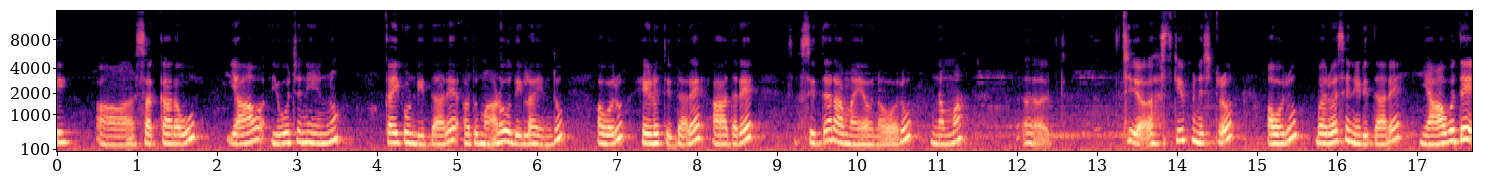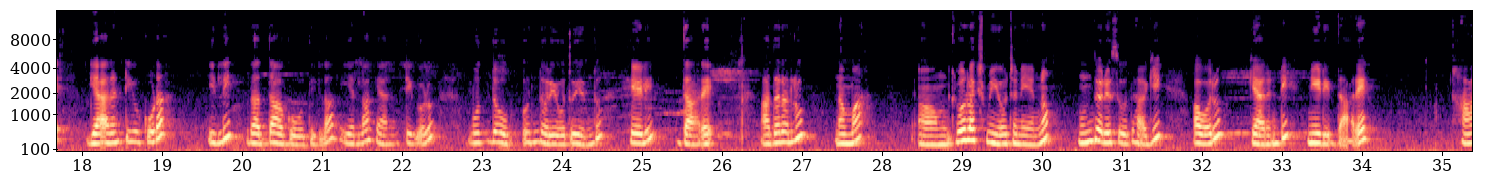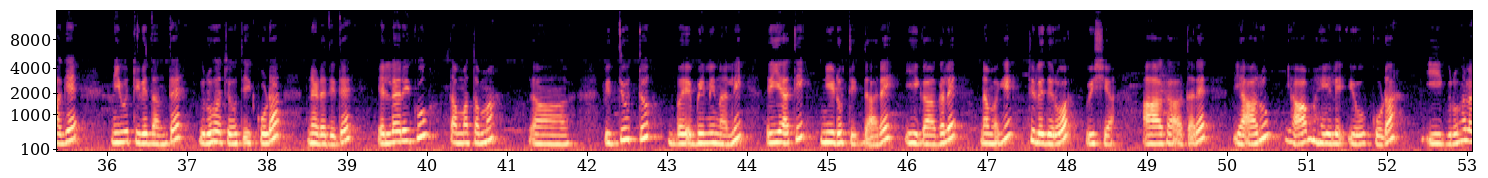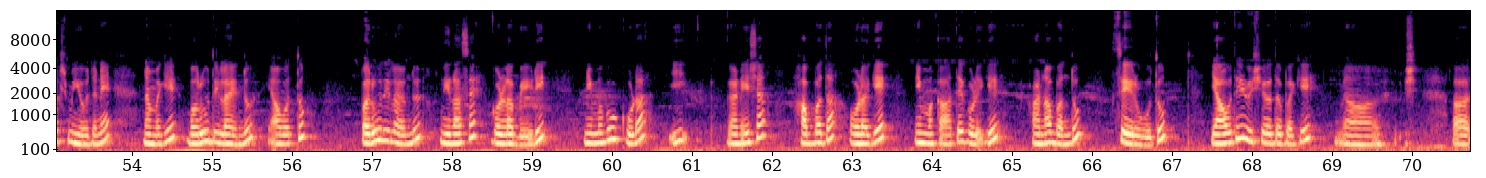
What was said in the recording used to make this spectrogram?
ಸರ್ಕಾರವು ಯಾವ ಯೋಜನೆಯನ್ನು ಕೈಗೊಂಡಿದ್ದಾರೆ ಅದು ಮಾಡುವುದಿಲ್ಲ ಎಂದು ಅವರು ಹೇಳುತ್ತಿದ್ದಾರೆ. ಆದರೆ ಸಿದ್ದರಾಮಯ್ಯನವರು ನಮ್ಮ ಚೀಫ್ ಮಿನಿಸ್ಟ್ರು ಅವರು ಭರವಸೆ ನೀಡಿದ್ದಾರೆ. ಯಾವುದೇ ಗ್ಯಾರಂಟಿಯೂ ಕೂಡ ಇಲ್ಲಿ ರದ್ದಾಗುವುದಿಲ್ಲ. ಎಲ್ಲ ಗ್ಯಾರಂಟಿಗಳು ಮುಂದು ಮುಂದುವರಿಯುವುದು ಎಂದು ಹೇಳಿದ್ದಾರೆ. ಅದರಲ್ಲೂ ನಮ್ಮ ಗೃಹಲಕ್ಷ್ಮಿ ಯೋಜನೆಯನ್ನು ಮುಂದುವರಿಸುವುದಾಗಿ ಅವರು ಗ್ಯಾರಂಟಿ ನೀಡಿದ್ದಾರೆ. ಹಾಗೆ ನೀವು ತಿಳಿದಂತೆ ಗೃಹ ಜ್ಯೋತಿ ಕೂಡ ನಡೆದಿದೆ. ಎಲ್ಲರಿಗೂ ತಮ್ಮ ತಮ್ಮ ವಿದ್ಯುತ್ ಬಿಲ್ಲಿನಲ್ಲಿ ರಿಯಾಯಿತಿ ನೀಡುತ್ತಿದ್ದಾರೆ. ಈಗಾಗಲೇ ನಮಗೆ ತಿಳಿದಿರುವ ವಿಷಯ. ಹಾಗಾದರೆ ಯಾರು, ಯಾವ ಮಹಿಳೆಯೂ ಕೂಡ ಈ ಗೃಹಲಕ್ಷ್ಮಿ ಯೋಜನೆ ನಮಗೆ ಬರುವುದಿಲ್ಲ ಎಂದು, ಯಾವತ್ತೂ ಬರುವುದಿಲ್ಲ ಎಂದು ನಿರಾಸೆಗೊಳ್ಳಬೇಡಿ. ನಿಮಗೂ ಕೂಡ ಈ ಗಣೇಶ ಹಬ್ಬದ ಒಳಗೆ ನಿಮ್ಮ ಖಾತೆಗಳಿಗೆ ಹಣ ಬಂದು ಸೇರುವುದು. ಯಾವುದೇ ವಿಷಯದ ಬಗ್ಗೆ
